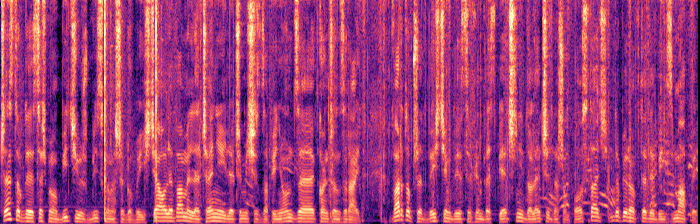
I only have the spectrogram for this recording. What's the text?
Często gdy jesteśmy obici już blisko naszego wyjścia, olewamy leczenie i leczymy się za pieniądze, kończąc rajd. Warto przed wyjściem, gdy jesteśmy bezpieczni, doleczyć naszą postać i dopiero wtedy wyjść z mapy.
